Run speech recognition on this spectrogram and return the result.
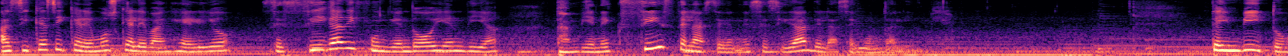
Así que si queremos que el Evangelio se siga difundiendo hoy en día, también existe la necesidad de la segunda línea. Te invito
